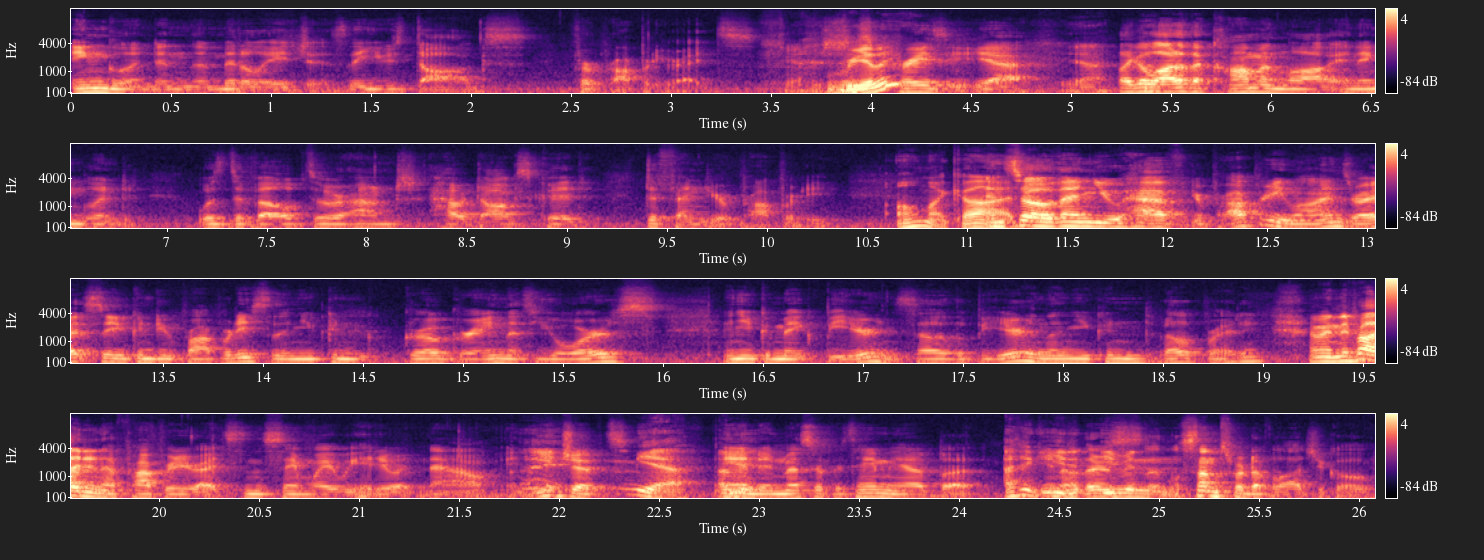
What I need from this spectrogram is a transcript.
England in the Middle Ages, they used dogs for property rights. Yeah. which Really? crazy, yeah. Yeah. Like a lot of the common law in England was developed around how dogs could defend your property. Oh my god. And so then you have your property lines, right? So you can do property, so then you can grow grain that's yours, and you can make beer and sell the beer, and then you can develop writing. I mean, they probably didn't have property rights in the same way we do it now in Egypt Yeah, I and mean, in Mesopotamia, but I think you know, even- there's even- some sort of logical.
